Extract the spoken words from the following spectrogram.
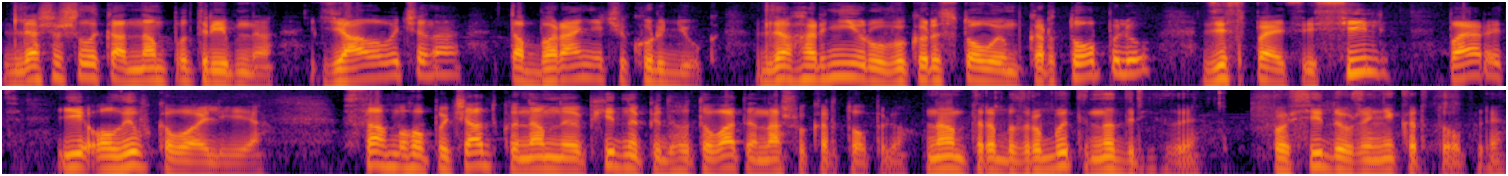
Для шашлика нам потрібна яловичина та баранячий курдюк. Для гарніру використовуємо картоплю зі спецій сіль, перець і оливкова олія. З самого початку нам необхідно підготувати нашу картоплю. Нам треба зробити надрізи по всій довжині картоплі.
